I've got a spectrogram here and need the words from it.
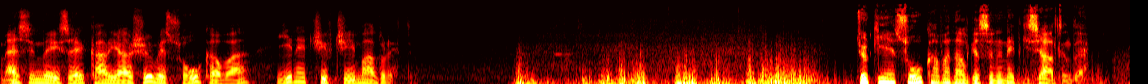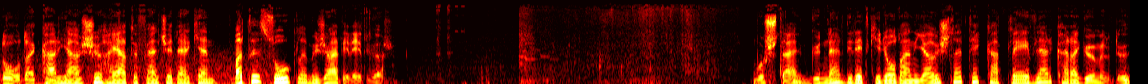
Mersin'de ise kar yağışı ve soğuk hava yine çiftçiyi mağdur etti. Türkiye soğuk hava dalgasının etkisi altında. Doğuda kar yağışı hayatı felç ederken batı soğukla mücadele ediyor. Muş'ta günlerdir etkili olan yağışla tek katlı evler kara gömüldü,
